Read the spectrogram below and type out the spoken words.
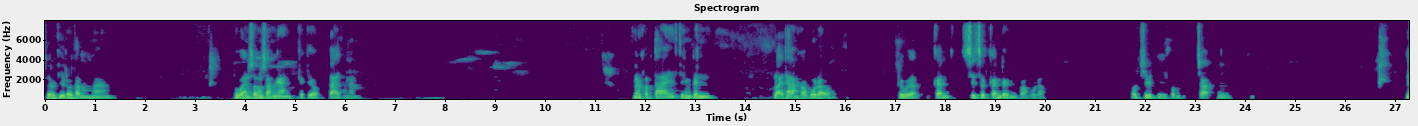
เรื่องที่เราทำมาเมื่อวานสองสามงานก็เกี่ยวตายทั้งนั้น นั่นความตายจึงเป็นปลายทางของพวกเราหรือว่าการสิ้นสุดการเดินของพวกเราของชีวิตนี้ของชาตินี้ใน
